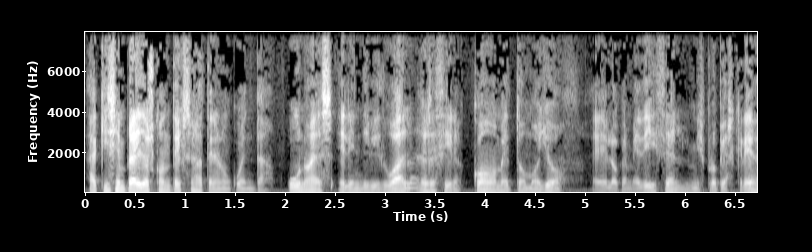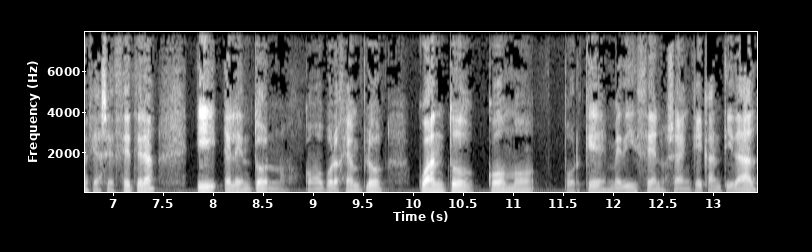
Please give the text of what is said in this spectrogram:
Aquí siempre hay dos contextos a tener en cuenta. Uno es el individual, es decir, cómo me tomo yo lo que me dicen, mis propias creencias, etcétera, y el entorno, como por ejemplo cuánto, cómo, por qué me dicen, o sea, en qué cantidad,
